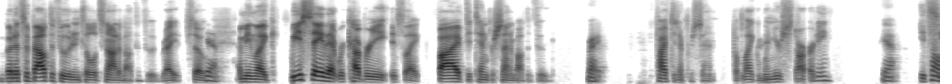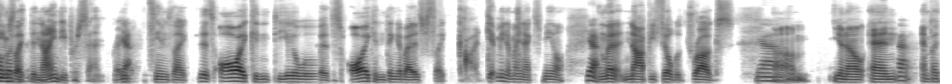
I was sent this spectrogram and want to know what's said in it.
But it's about the food until it's not about the food, right? So, yeah. I mean, like we say that recovery is like five to 10% about the food. Right. Five to 10%. But like when you're starting, yeah it seems like the 90%, right? Yeah. It seems like that's all I can deal with. It's all I can think about. It's just like, God, get me to my next meal. Yeah. And let it not be filled with drugs. Yeah. Um, you know, and yeah. and but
